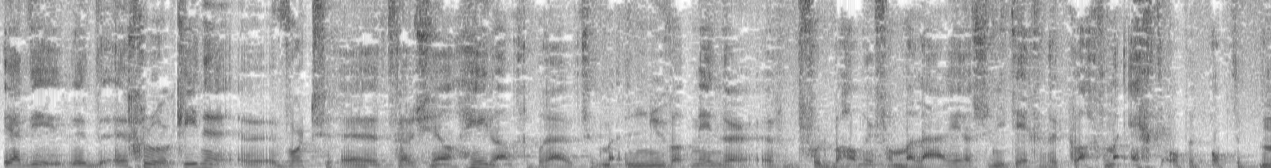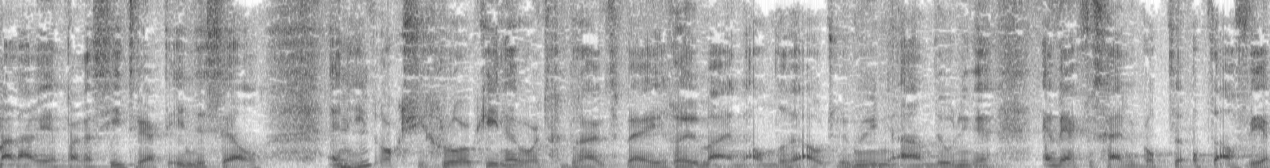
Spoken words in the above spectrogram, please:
Ja, die, de, chloroquine uh, wordt uh, traditioneel heel lang gebruikt, maar nu wat minder uh, voor de behandeling van malaria. Dus niet tegen de klachten, maar echt op, het, op de malaria-parasiet werkt in de cel. En mm -hmm. hydroxychloroquine wordt gebruikt bij reuma en andere auto-immuunaandoeningen en werkt waarschijnlijk op de, op de afweer.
